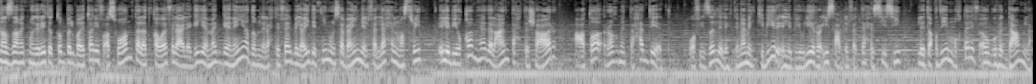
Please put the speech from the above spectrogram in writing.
نظمت مديرية الطب البيطري في أسوان ثلاث قوافل علاجية مجانية ضمن الاحتفال بالعيد 72 للفلاح المصري اللي بيقام هذا العام تحت شعار عطاء رغم التحديات. وفي ظل الاهتمام الكبير اللي بيوليه الرئيس عبد الفتاح السيسي لتقديم مختلف أوجه الدعم له.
